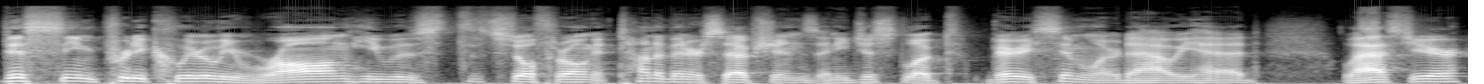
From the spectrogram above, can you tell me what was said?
this seemed pretty clearly wrong. He was still throwing a ton of interceptions, and he just looked very similar to how he had last year.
